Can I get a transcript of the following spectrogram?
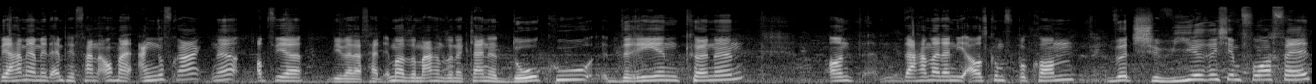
Wir haben ja mit MP Fun auch mal angefragt, ne, ob wir, wie wir das halt immer so machen, so eine kleine Doku drehen können. Und da haben wir dann die Auskunft bekommen, wird schwierig im Vorfeld,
